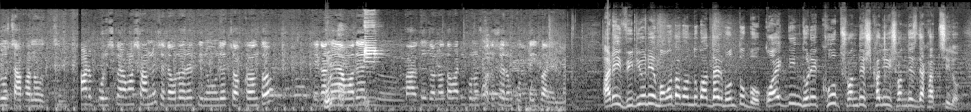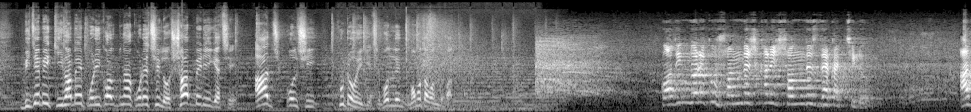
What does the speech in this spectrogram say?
দোষ চাপানো হচ্ছে। আর পরিষ্কার আমার সামনে সেটা হলো এটা তৃণমূলের চক্রান্ত। এখানে আমাদের ভারতীয় জনতা পার্টির কোনো সদস্য এরকম করতেই পারেন না। আর এই ভিডিও নিয়ে মমতা বন্দ্যোপাধ্যায়ের মন্তব্য কয়েকদিন ধরে খুব সন্দেশখালির সন্দেশ দেখাচ্ছিল। বিজেপি কীভাবে পরিকল্পনা করেছিল সব বেরিয়ে গেছে। আজ কলসি ফুটো হয়ে গেছে বললেন মমতা বন্দ্যোপাধ্যায়। কদিন ধরে খুব সন্দেশখালি সন্দেশ দেখাচ্ছিল। আজ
